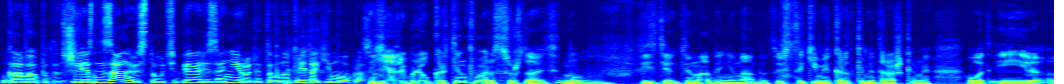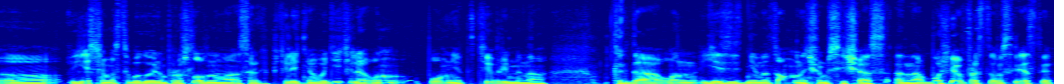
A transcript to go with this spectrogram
головой об этот железный занавес, то у тебя резонирует это внутри таким образом. Я люблю картинками рассуждать, ну, везде, где надо и не надо, то есть с такими короткометражками. Вот, и э, если мы с тобой говорим про условного 45-летнего водителя, он помнит те времена. когда он ездит не на том, на чем сейчас, а на более простом средстве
